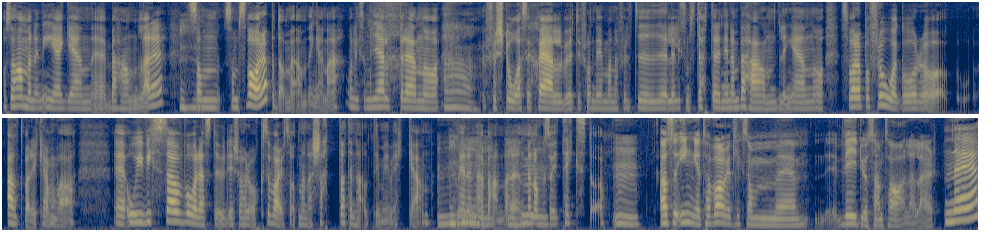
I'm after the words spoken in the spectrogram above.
Och så har man en egen eh, behandlare som, som svarar på de övningarna och liksom hjälper en att Ah. förstå sig själv utifrån det man har fyllt i eller liksom stöttar en genom behandlingen och svarar på frågor och allt vad det kan vara. Eh, Och i vissa av våra studier så har det också varit så att man har chattat en halvtimme i veckan med den här behandlaren, men också i text då. Mm. Alltså inget har varit liksom eh, videosamtal eller? Nej, det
